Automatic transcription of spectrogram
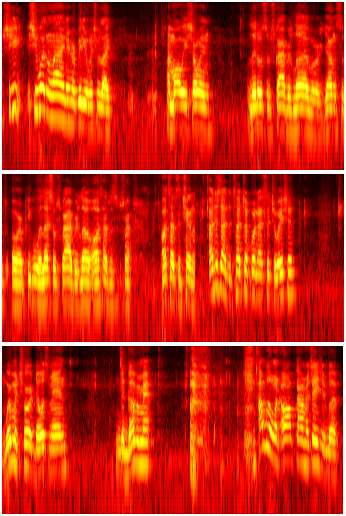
she she wasn't lying in her video when she was like, "I'm always showing little subscribers love or young sub or people with less subscribers love all types of subscribers." All types of channels. I just had to touch up on that situation. We're mature adults, man. The government. I'm going off conversation, but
